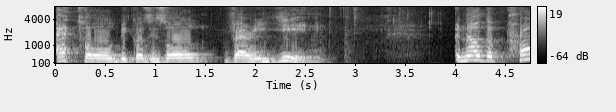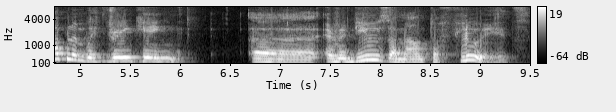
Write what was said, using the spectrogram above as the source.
at all because it's all very yin. Now, the problem with drinking uh, a reduced amount of fluids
